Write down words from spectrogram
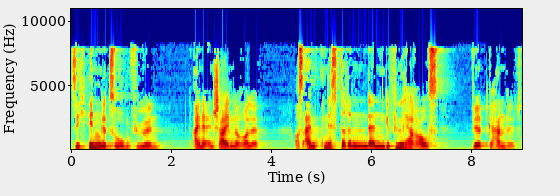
sich hingezogen fühlen eine entscheidende Rolle. Aus einem knisternden Gefühl heraus wird gehandelt.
